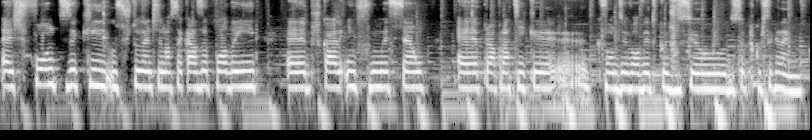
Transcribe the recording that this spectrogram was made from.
as fontes a que os estudantes da nossa casa podem ir uh, buscar informação uh, para a prática uh, que vão desenvolver depois do seu, do seu percurso académico.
